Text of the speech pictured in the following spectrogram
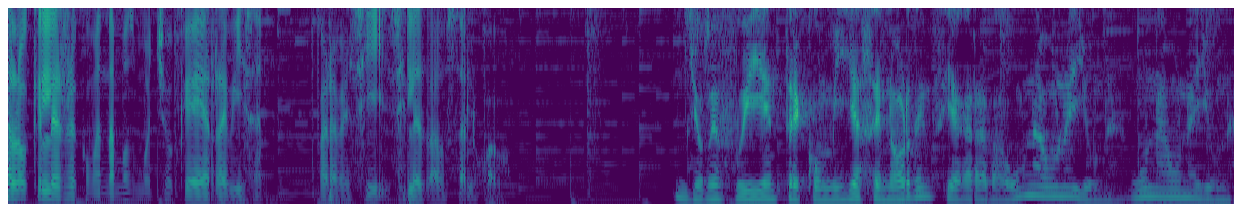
algo que les recomendamos mucho que revisen para ver si, si les va a gustar el juego. Yo me fui entre comillas en orden, si agarraba una, una y una, una, una y una.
